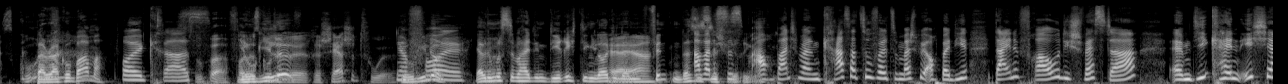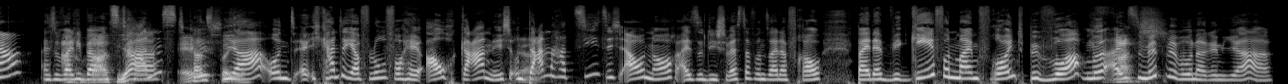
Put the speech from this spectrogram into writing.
Ist gut. Barack Obama. Voll krass. Super. Voll das Yogi gute Löw. Re Recherchetool. Ja, Yogi Löw. voll. Ja, aber du musst aber halt die- richtigen Leute Ja, dann ja. finden. Das Aber ist das das ist auch manchmal ein krasser Zufall, zum Beispiel auch bei dir. Deine Frau, die Schwester, ähm, die kenne ich ja, also weil Ach, die bei was? uns ja, tanzt. Echt? tanzt bei. Ja, und äh, ich kannte ja Flo vorher auch gar nicht. Und Ja. dann hat sie sich auch noch, also die Schwester von seiner Frau, bei der WG von meinem Freund beworben als Was? Mitbewohnerin. Ja.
